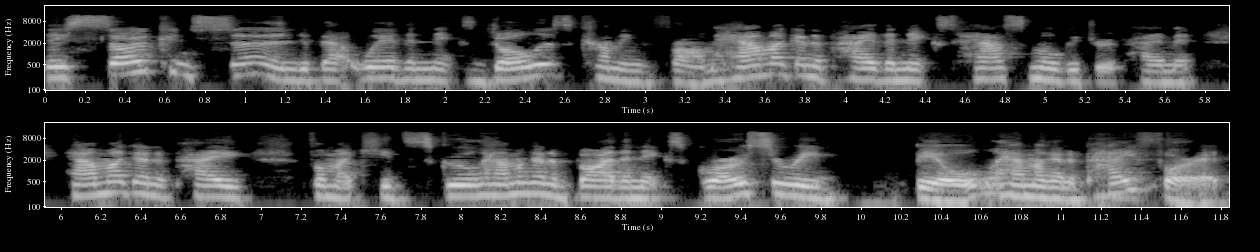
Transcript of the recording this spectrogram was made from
They're so concerned about where the next dollar's coming from. How am I going to pay the next house mortgage repayment? How am I going to pay for my kids' school? How am I going to buy the next grocery bill how am i going to pay for it?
